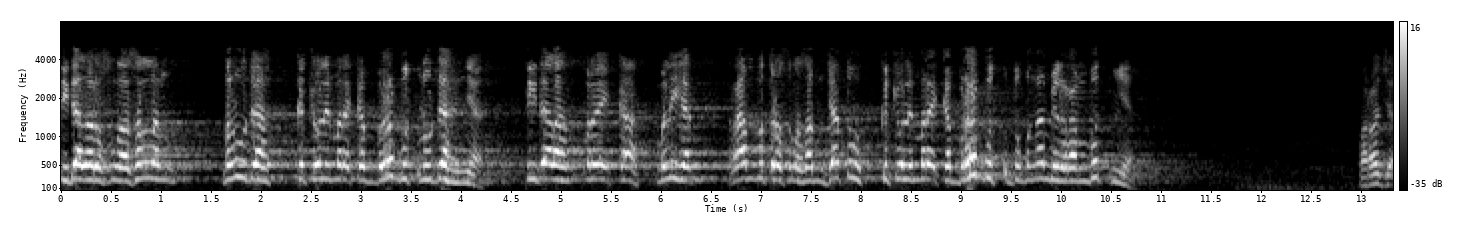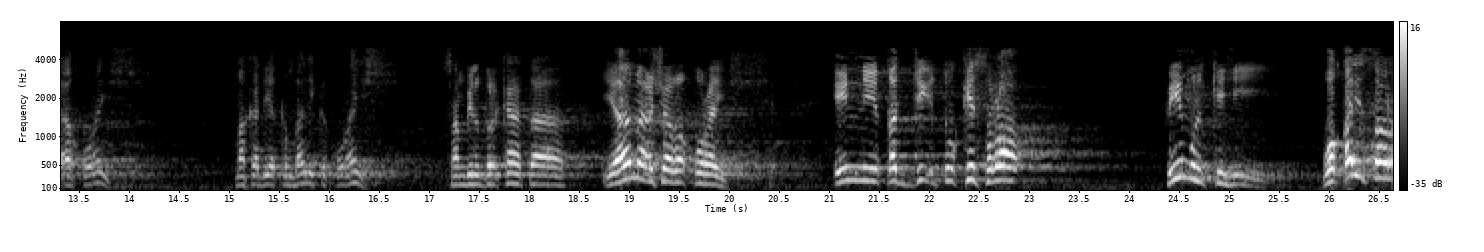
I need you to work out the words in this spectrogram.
Tidaklah Rasulullah SAW meludah kecuali mereka berebut ludahnya. Tidaklah mereka melihat rambut Rasulullah SAW jatuh kecuali mereka berebut untuk mengambil rambutnya. Faraja'a Quraisy. Maka dia kembali ke Quraisy sambil berkata, "Ya ma'syara Quraisy, inni qad ji'tu Kisra fi mulkihi wa Qaisar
